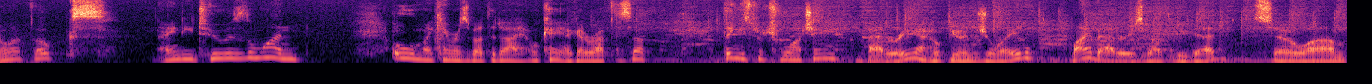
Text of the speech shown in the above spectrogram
Know what, folks? 92 is the one. Oh, my camera's about to die. Okay, I gotta wrap this up. Thank you so much for watching. Battery, I hope you enjoyed. My battery's about to be dead. So um,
